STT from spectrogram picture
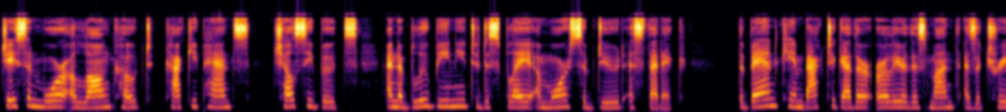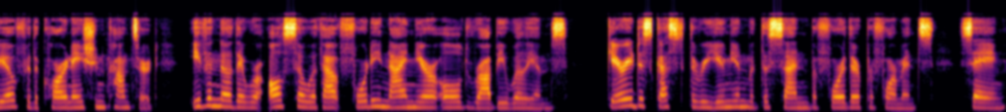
Jason wore a long coat, khaki pants, Chelsea boots, and a blue beanie to display a more subdued aesthetic. The band came back together earlier this month as a trio for the coronation concert, even though they were also without 49 year old Robbie Williams. Gary discussed the reunion with the Sun before their performance, saying,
